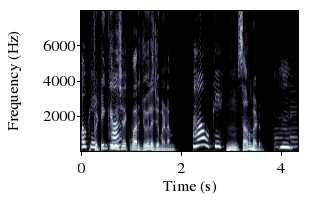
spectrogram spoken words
ઓકે ફિટિંગ કેવી છે એકવાર જોઈ લેજો મેડમ હા ઓકે હમ સારું મેડમ હમ હમ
